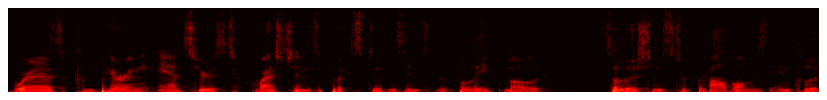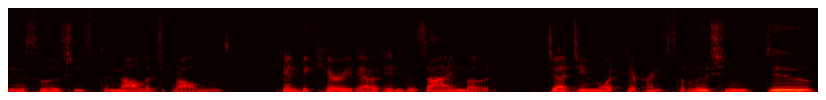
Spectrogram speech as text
Whereas comparing answers to questions puts students into the belief mode, solutions to problems, including solutions to knowledge problems, can be carried out in design mode, judging what different solutions do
